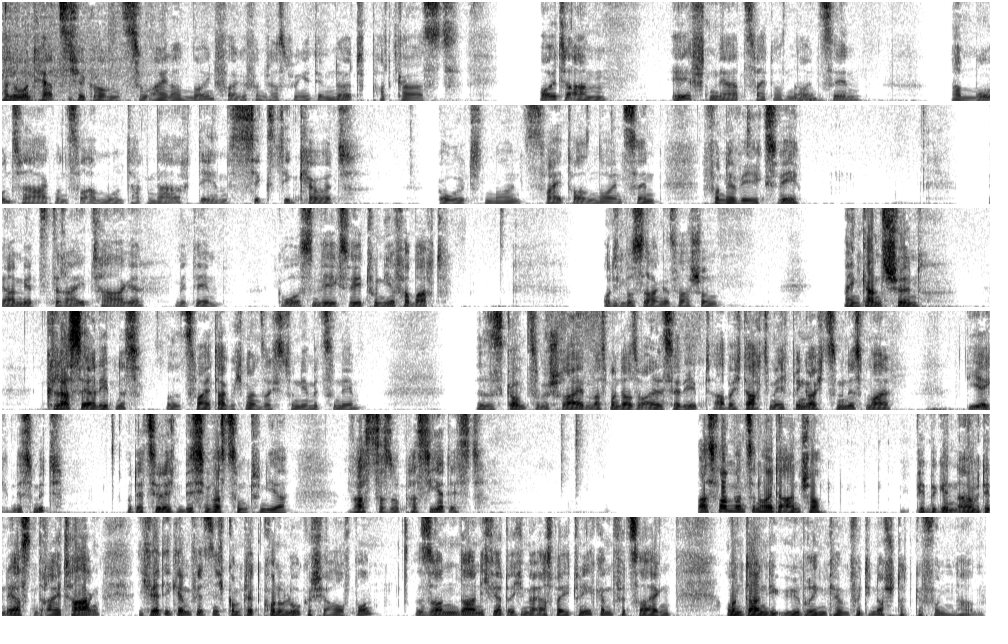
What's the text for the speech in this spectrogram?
Hallo und herzlich willkommen zu einer neuen Folge von Just Bring It, dem Nerd Podcast. Heute am 11. März 2019, am Montag und zwar am Montag nach dem 16 Karat Gold 2019 von der WXW. Wir haben jetzt drei Tage mit dem großen WXW-Turnier verbracht und ich muss sagen, es war schon ein ganz schön klasse Erlebnis. Also zwei Tage ich mal ein solches Turnier mitzunehmen. Es ist kaum zu beschreiben, was man da so alles erlebt. Aber ich dachte mir, ich bringe euch zumindest mal die Ergebnisse mit und erzähle euch ein bisschen was zum Turnier, was da so passiert ist. Was wollen wir uns denn heute anschauen? Wir beginnen einmal mit den ersten drei Tagen. Ich werde die Kämpfe jetzt nicht komplett chronologisch hier aufbauen, sondern ich werde euch immer erstmal die Turnierkämpfe zeigen und dann die übrigen Kämpfe, die noch stattgefunden haben.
